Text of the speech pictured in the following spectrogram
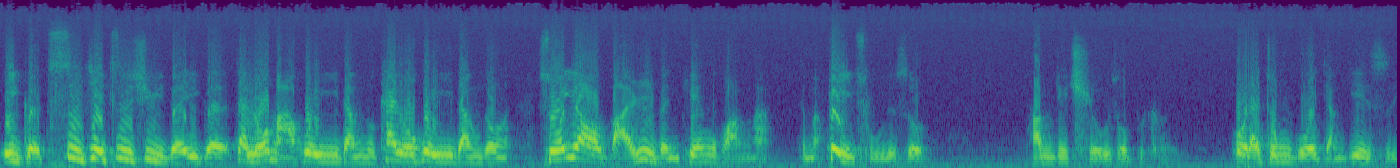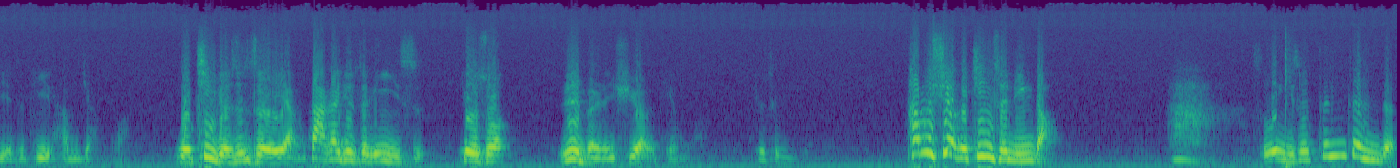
一个世界秩序的一个，在罗马会议当中，开罗会议当中呢说要把日本天皇啊什么废除的时候，他们就求说不可以。后来中国蒋介石也是替他们讲话，我记得是这样，大概就这个意思，就是说日本人需要有天皇，就这个意思。他们需要个精神领导啊，所以说真正的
